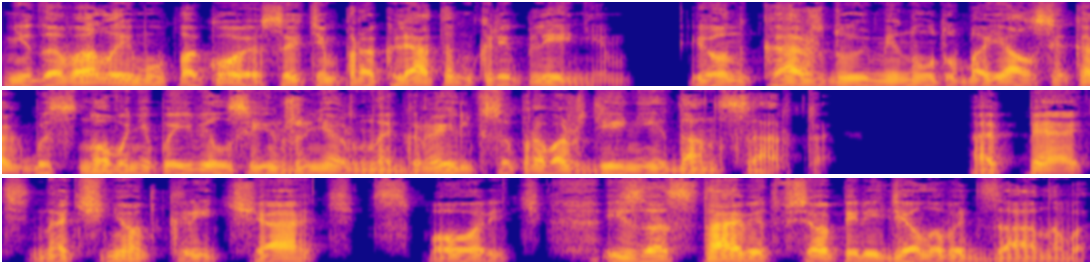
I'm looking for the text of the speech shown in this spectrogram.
не давало ему покоя с этим проклятым креплением, и он каждую минуту боялся, как бы снова не появился инженер Негрель в сопровождении Дансарта. Опять начнет кричать, спорить и заставит все переделывать заново.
